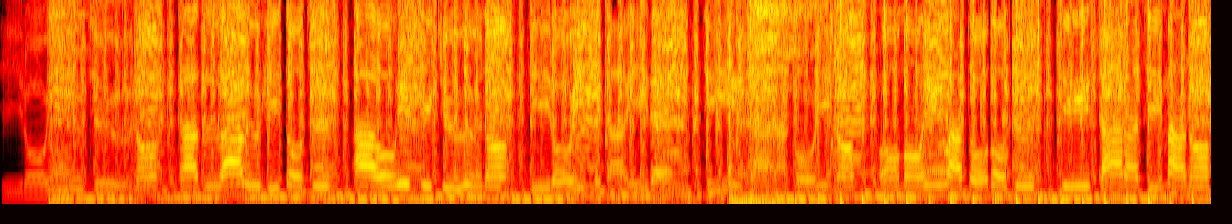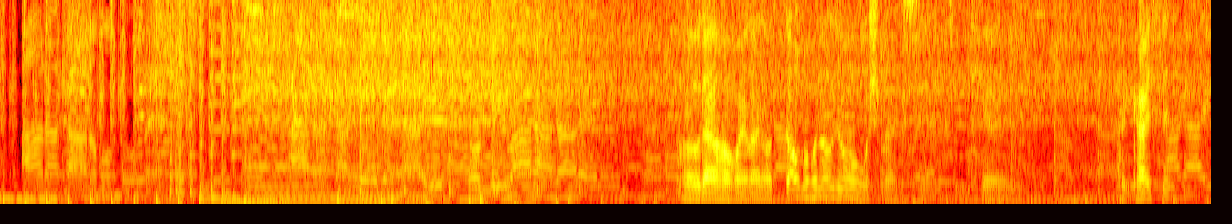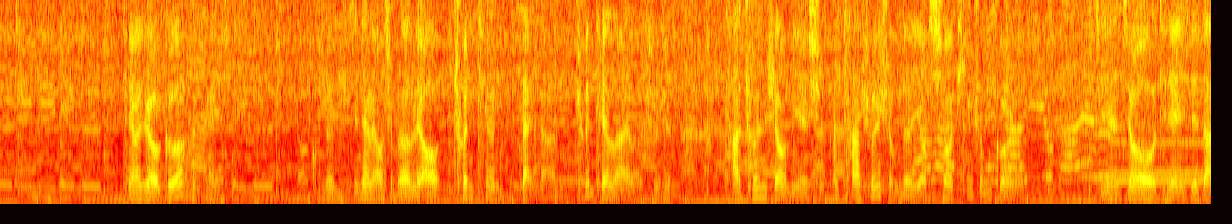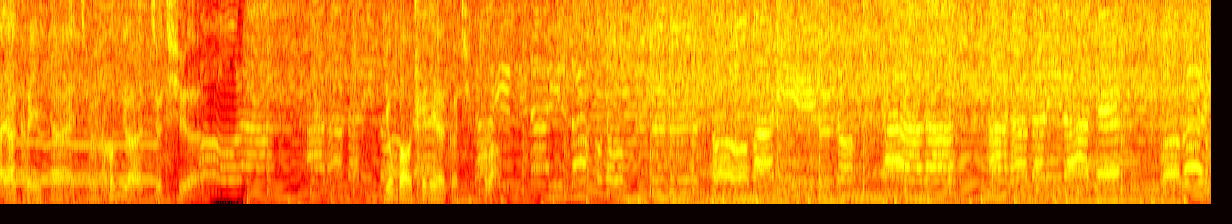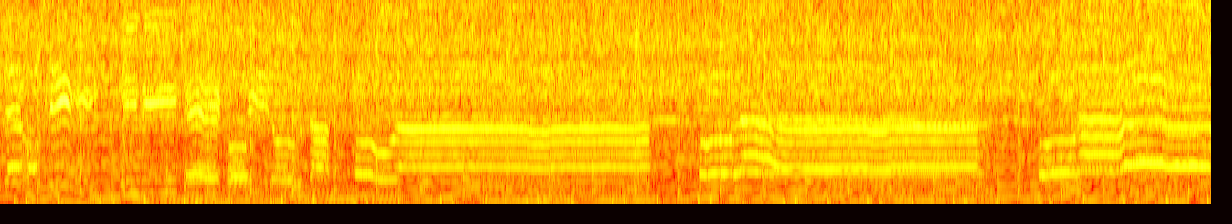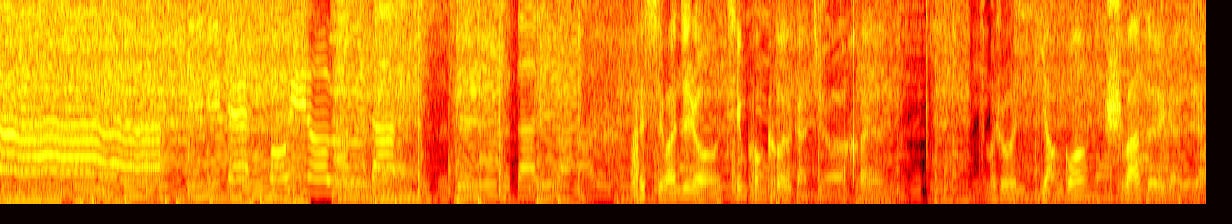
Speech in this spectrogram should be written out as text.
広い宇宙の数ある一つ青い地球の広い世界で小さな恋の思いは届く小さな島のあなたのもとへ。あなたと出会い時は流れる。Hello，大家好，欢迎来到《盗梦魂当中》，我是 Max，今天很开心，听到这首歌很开心。我们今天聊什么？聊春天在哪里？春天来了，是不是？踏春上面是踏春什么的，要需要听什么歌呢？今天就推荐一些大家可以在就是哼着就去了拥抱春天的歌曲，好不好？很喜欢这种轻朋克的感觉，很怎么说阳光，十八岁的感觉。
